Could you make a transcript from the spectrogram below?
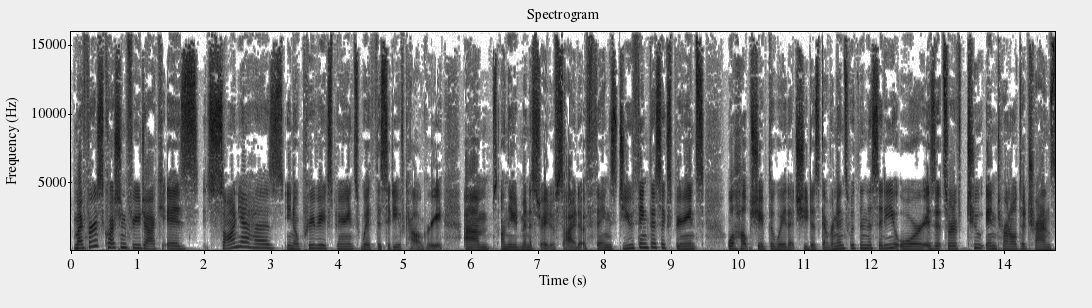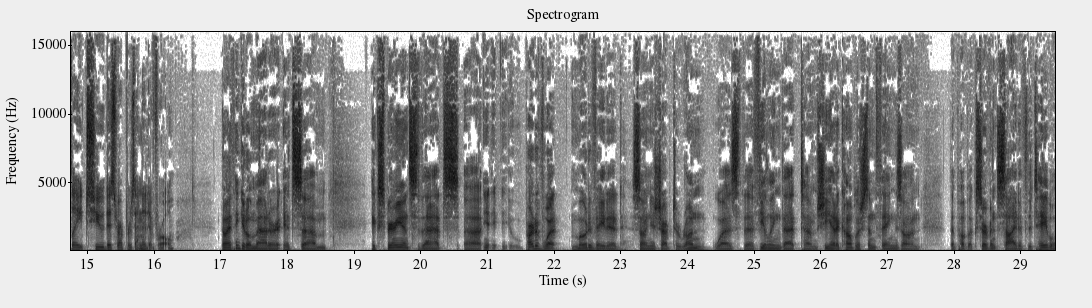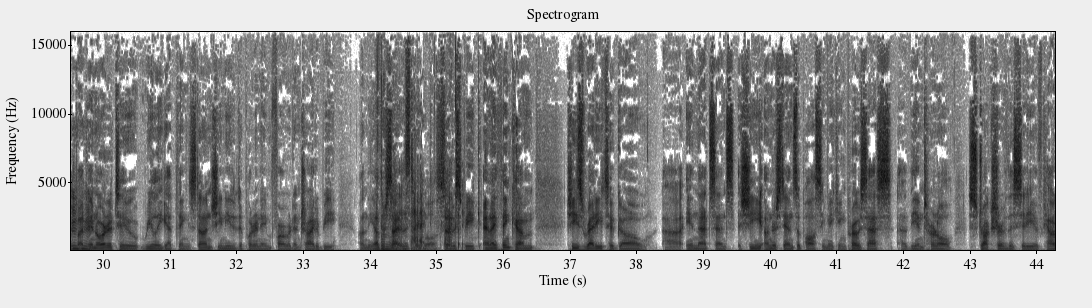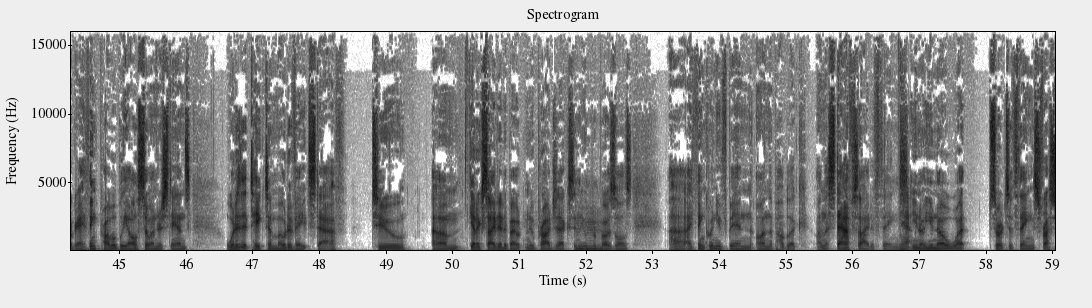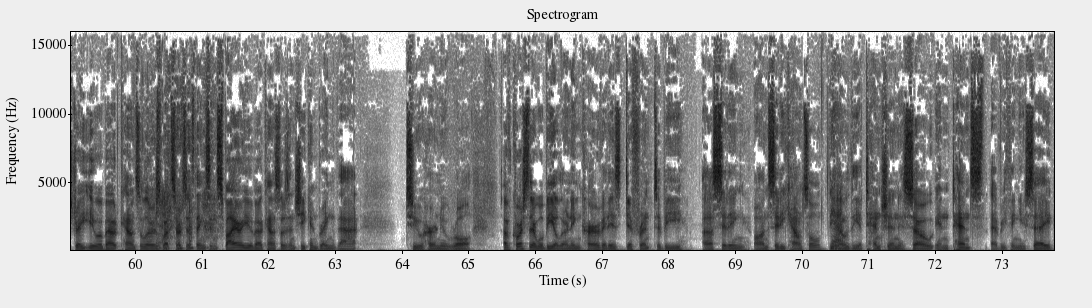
My first question for you, Jack, is Sonya has, you know, previous experience with the city of Calgary um, on the administrative side of things. Do you think this experience will help shape the way that she does governance within the city, or is it sort of too internal to translate to this representative role? No, I think it'll matter. It's um, experience that's uh, part of what motivated Sonya Sharp to run was the feeling that um, she had accomplished some things on the public servant side of the table. Mm-hmm. But in order to really get things done, she needed to put her name forward and try to be on the other on side the of the side. table, exactly. so to speak. And I think um, she's ready to go uh, in that sense. She understands the policymaking process, uh, the internal structure of the city of Calgary. I think probably also understands what does it take to motivate staff to um, get excited about new projects and mm-hmm. new proposals. Uh, I think when you've been on the public, on the staff side of things, yeah. you know, you know what sorts of things frustrate you about councillors, what sorts of things inspire you about councillors, and she can bring that to her new role. Of course, there will be a learning curve. It is different to be uh, sitting on city council. You yeah. know, the attention is so intense. Everything you say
